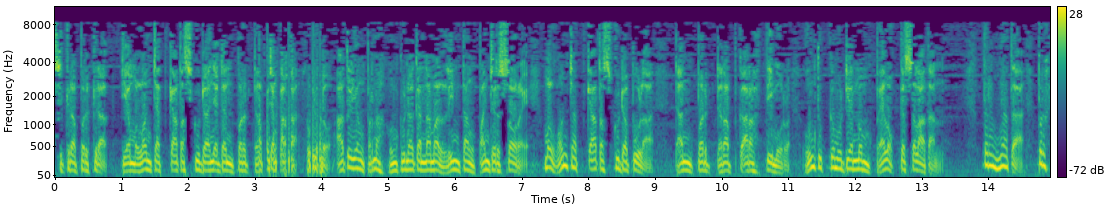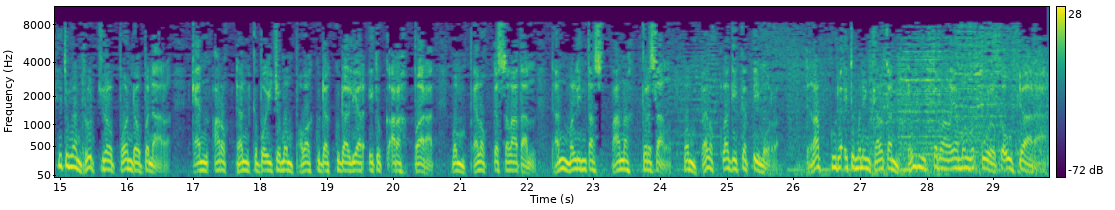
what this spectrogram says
Segera bergerak. Dia meloncat ke atas kudanya dan berderap kakak. Rudo atau yang pernah menggunakan nama Lintang Panjer Sore meloncat ke atas kuda pula dan berderap ke arah timur untuk kemudian membelok ke selatan. Ternyata perhitungan Rudro Bondo benar. Ken Arok dan Keboijo membawa kuda-kuda liar itu ke arah barat, membelok ke selatan, dan melintas tanah gersang, membelok lagi ke timur. Derap kuda itu meninggalkan debu tebal yang mengepul ke udara.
